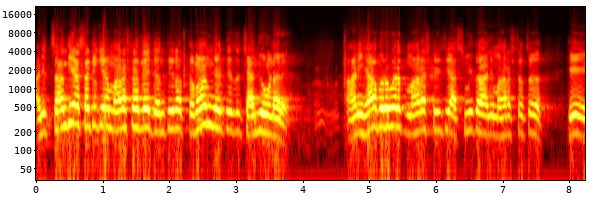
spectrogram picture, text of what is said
आणि चांदी यासाठी की या महाराष्ट्रातल्या जनतेला तमाम जनतेचं चांदी होणार आहे. आणि ह्याबरोबरच महाराष्ट्राची अस्मिता आणि महाराष्ट्राचं हे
